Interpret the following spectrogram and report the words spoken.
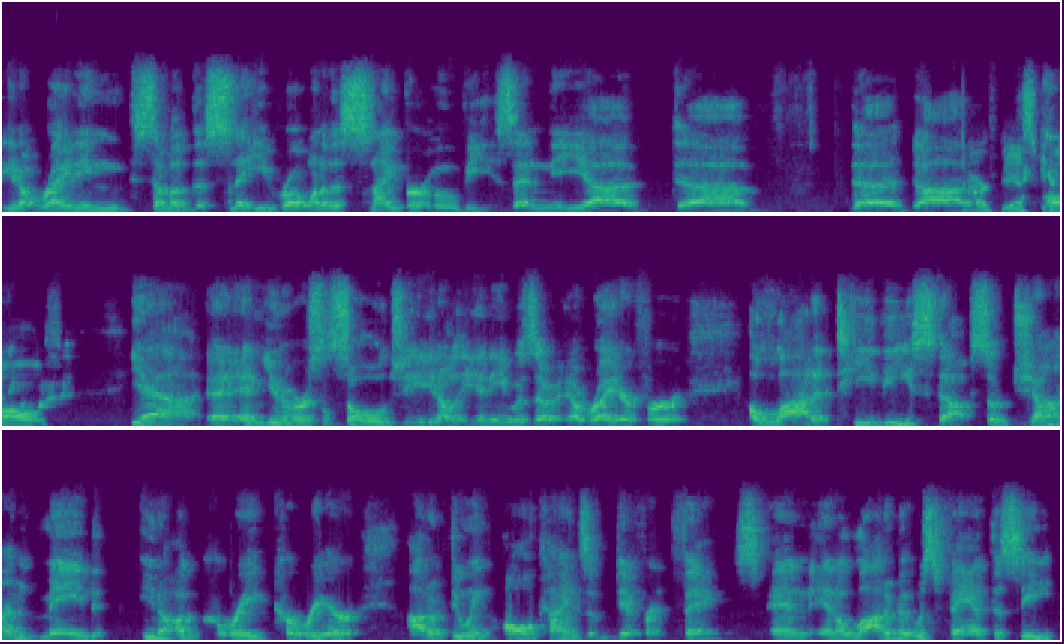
you know, writing some of the he wrote one of the sniper movies and the uh, uh, the uh, Darkness Falls. yeah, and, and Universal Soldier, you know, and he was a, a writer for a lot of TV stuff. So John made you know a great career out of doing all kinds of different things, and and a lot of it was fantasy,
